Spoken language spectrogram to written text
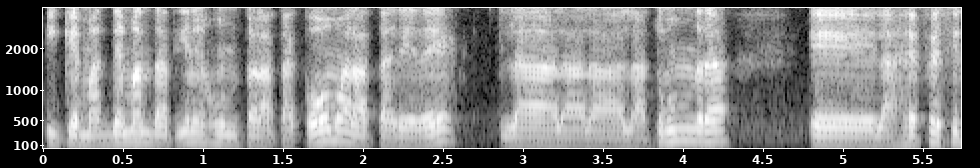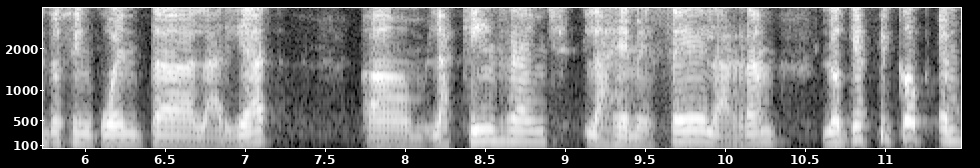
y que más demanda tiene junto a la Tacoma, la TRD, la, la, la, la Tundra, eh, las F-150 Lariat, um, las King Ranch, las GMC, las Ram. Lo que es pickup en,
